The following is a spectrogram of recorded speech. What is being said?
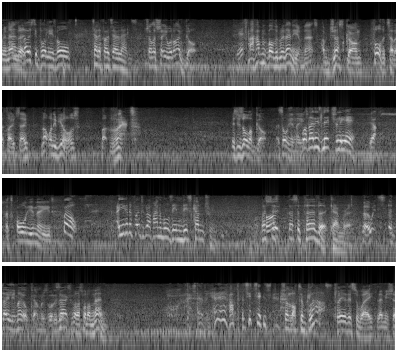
Remember. And most importantly of all, telephoto lens. Shall I show you what I've got? Yes? I haven't bothered with any of that. I've just gone for the telephoto, not one of yours, but that. This is all I've got. That's all you need. Well, that is literally it. Yeah, that's all you need. Well, are you going to photograph animals in this country? That's, I- just, that's a pervert camera. No, it's a Daily Mail camera is what it is. Exactly. Well, that's what I meant. Heavy. Yeah, I bet it is. It's a lot of glass. Clear this away. Let me show you.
